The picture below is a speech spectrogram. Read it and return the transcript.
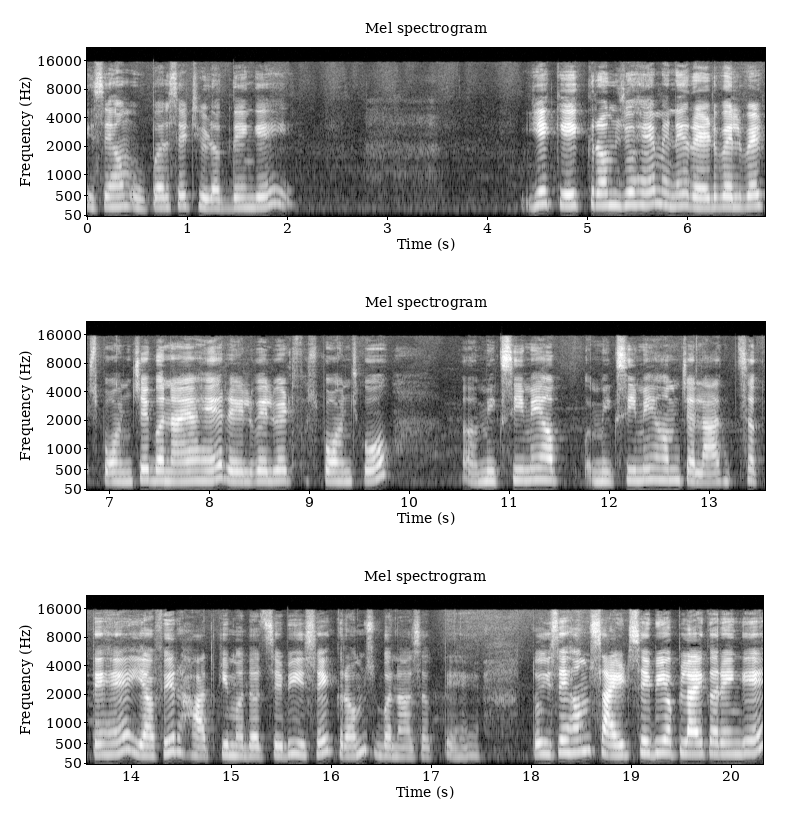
इसे हम ऊपर से छिड़क देंगे। ये केक क्रम जो है, मैंने रेड वेलवेट स्पॉन्ज से बनाया है। रेड वेलवेट स्पॉन्ज को मिक्सी में आप मिक्सी में हम चला सकते हैं या फिर हाथ की मदद से भी इसे क्रम्स बना सकते हैं। तो इसे हम साइड से भी अप्लाई करेंगे।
